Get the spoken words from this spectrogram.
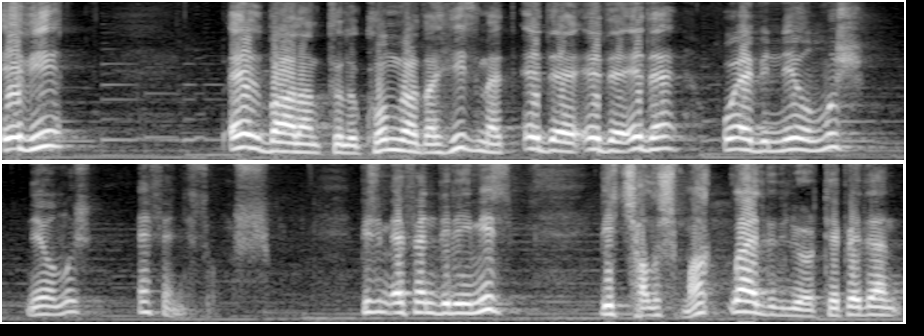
evi, ev bağlantılı konularda hizmet ede ede ede o evin ne olmuş? Ne olmuş? Efendisi olmuş. Bizim efendiliğimiz bir çalışmakla elde ediliyor. Tepeden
